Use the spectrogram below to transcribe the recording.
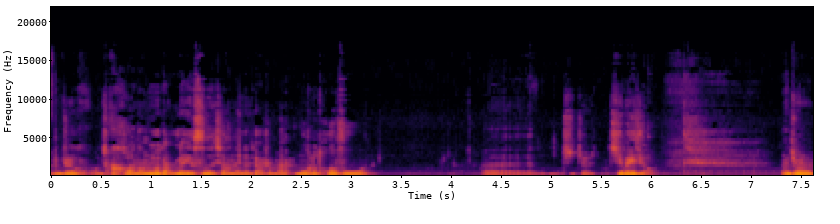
你这火可能有点类似像那个叫什么莫洛托夫，呃，就就鸡尾酒。那就是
